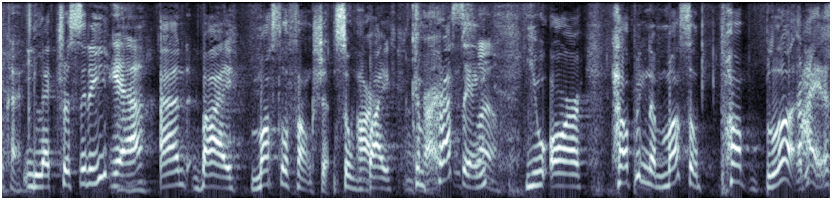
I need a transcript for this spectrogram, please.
Okay. electricity Yeah. and by muscle function. So Hard. by Okay. compressing, Slow. you are helping the muscle pump blood Right,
